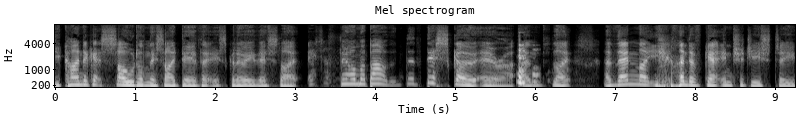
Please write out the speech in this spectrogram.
you kind of get sold on this idea that it's going to be this like it's a film about the disco era and like and then like you kind of get introduced to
